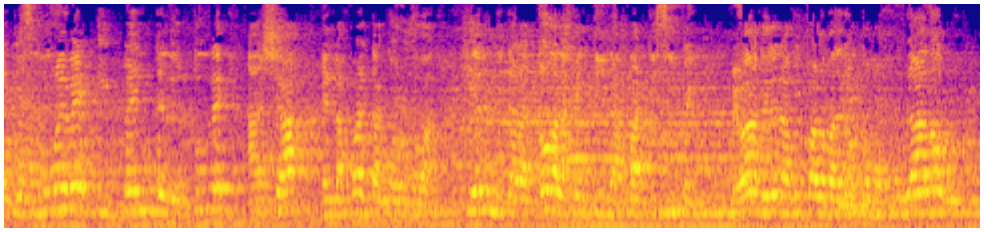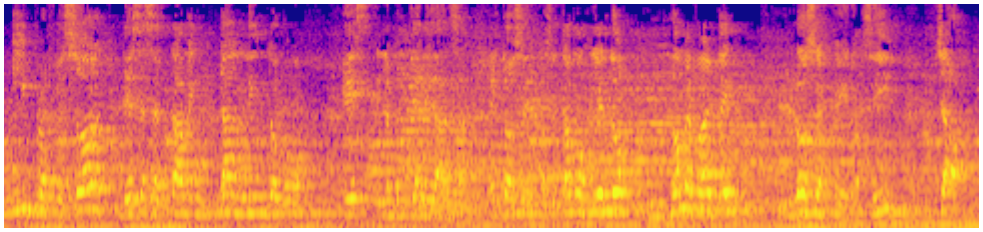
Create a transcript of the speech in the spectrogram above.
el 19 y 20 de octubre allá en La Falta, Córdoba. Quiero invitar a toda la Argentina, participen. Me van a tener a mí, Pablo Padrón, como jurado y profesor de ese certamen tan lindo como es el Mundial y Danza. Entonces, nos estamos viendo, no me falten, los espero, ¿sí? Chao.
